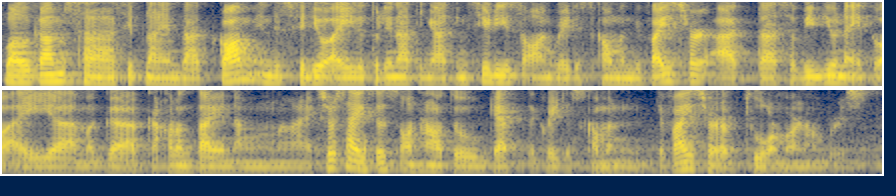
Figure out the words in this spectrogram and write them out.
Welcome sa zip9.com. In this video ay tutuloy natin ang ating series on greatest common divisor at uh, sa video na ito ay uh, magkakaroon tayo ng mga exercises on how to get the greatest common divisor of two or more numbers.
